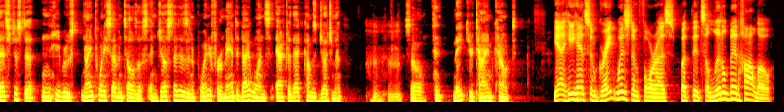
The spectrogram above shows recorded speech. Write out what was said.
That's just it. And Hebrews 9:27 tells us, and just as it is appointed for a man to die once, after that comes judgment. Mhm. So make your time count. Yeah, he had some great wisdom for us, but it's a little bit hollow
